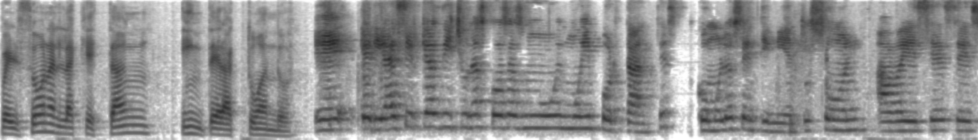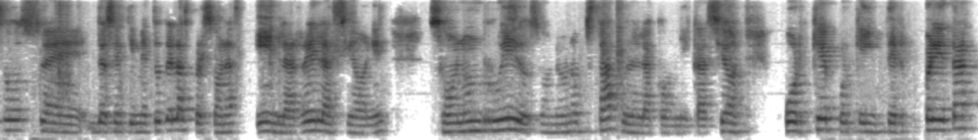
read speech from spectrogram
personas las que están interactuando. Eh, quería decir que has dicho unas cosas muy, muy importantes, como los sentimientos son a veces esos, eh, los sentimientos de las personas en las relaciones son un ruido, son un obstáculo en la comunicación. ¿Por qué? Porque interpretan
